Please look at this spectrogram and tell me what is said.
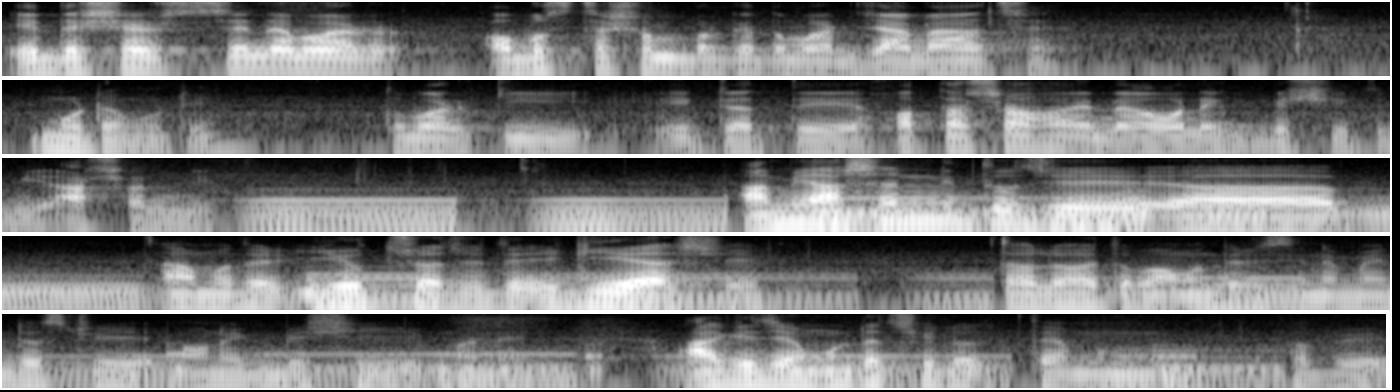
এদেশের সিনেমার অবস্থা সম্পর্কে তোমার জানা আছে? মোটামুটি। তোমার কি এটাতে হতাশা হয় না অনেক বেশি তুমি আশান্বিত? আমি আশান্বিত যে আহ, আমাদের ইয়ুথরা যদি এগিয়ে আসে তাহলে হয়তো আমাদের সিনেমা ইন্ডাস্ট্রি অনেক বেশি মানে আগে যেমনটা ছিল তেমন ভাবে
